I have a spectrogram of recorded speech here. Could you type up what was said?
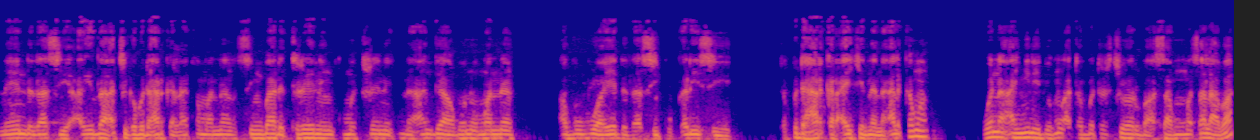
na yadda za su yi za a ci gaba da harkar alkaman nan sun ba da training kuma training na an gaya manoman nan abubuwa yadda za su yi ƙoƙari su tafi da harkar aikin nan na alkama. Wannan an yi ne domin a tabbatar cewa ba a samu matsala ba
